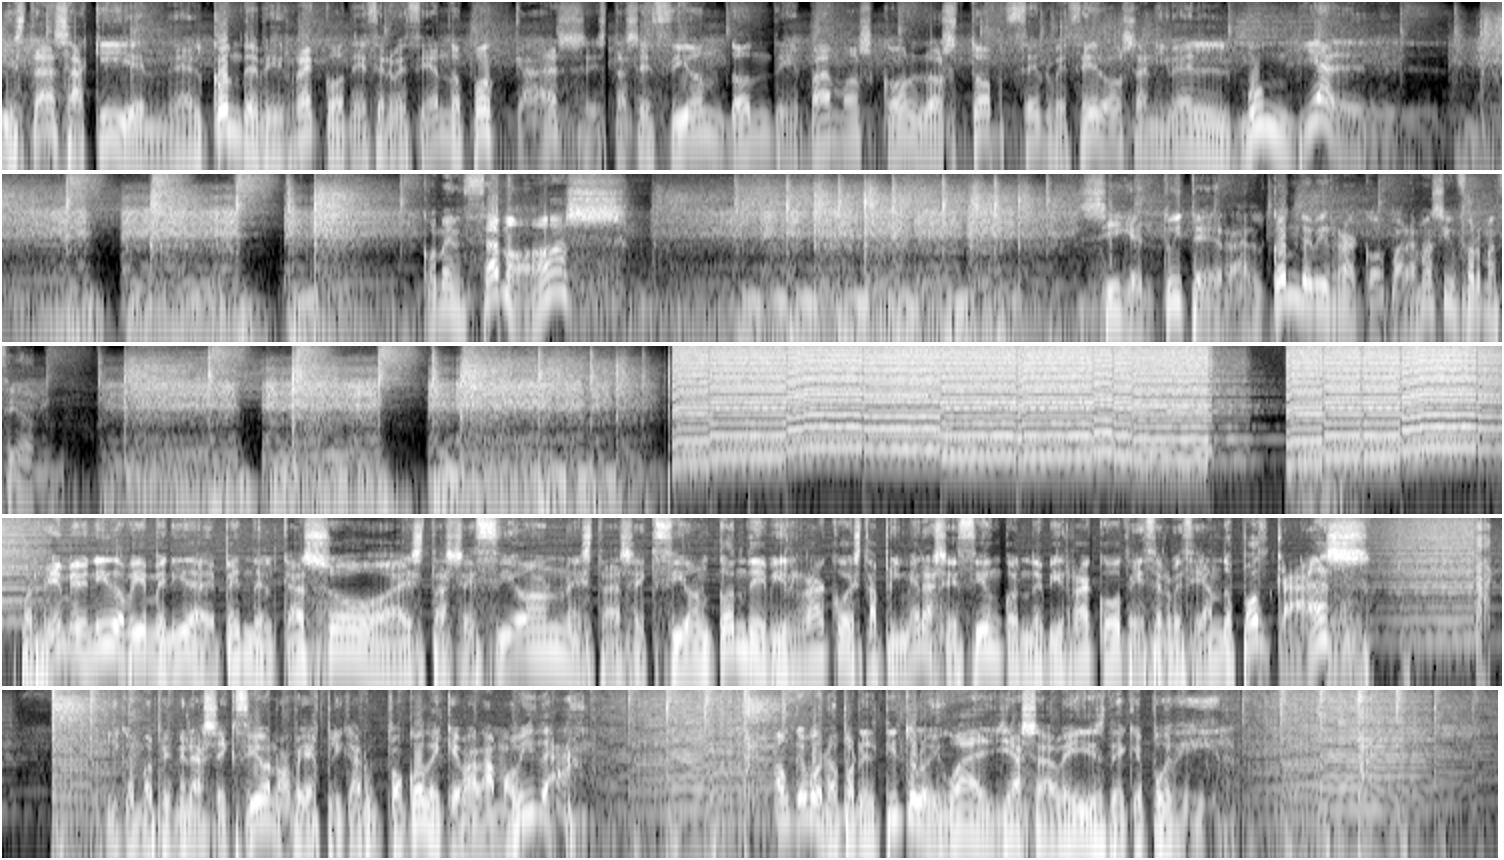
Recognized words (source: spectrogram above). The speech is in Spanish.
Y estás aquí en el Conde Birraco de Cerveceando Podcast, esta sección donde vamos con los top cerveceros a nivel mundial. ¡Comenzamos! Sigue en Twitter al Conde Birraco para más información. Pues bienvenido, bienvenida, depende del caso, a esta sección, esta sección con De Birraco, esta primera sección con De Birraco de Cerveceando Podcast. Y como primera sección os voy a explicar un poco de qué va la movida. Aunque bueno, por el título igual ya sabéis de qué puede ir.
